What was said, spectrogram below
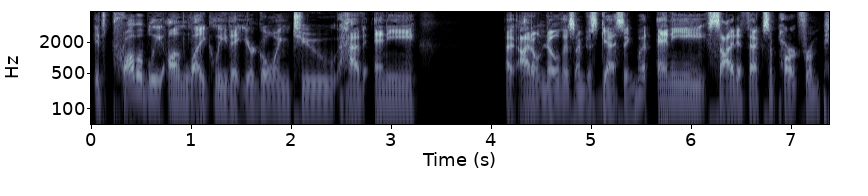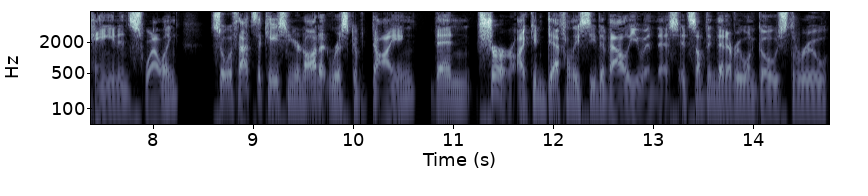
it's probably unlikely that you're going to have any I, I don't know this, I'm just guessing, but any side effects apart from pain and swelling. So if that's the case and you're not at risk of dying, then sure, I can definitely see the value in this. It's something that everyone goes through.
